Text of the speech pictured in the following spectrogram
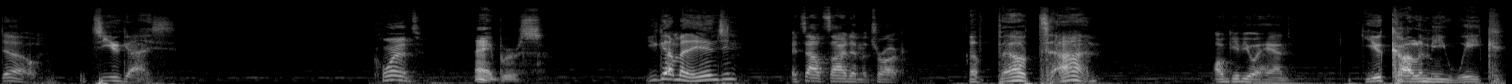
Doe, it's you guys. Clint, Hey, Bruce. You got my engine? it's outside in the truck. About time. I'll give you a hand. You calling me weak?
